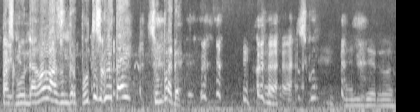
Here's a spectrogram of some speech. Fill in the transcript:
pas ngundang lo langsung terputus gue teh. Sumpah dah. Terus gue anjir loh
